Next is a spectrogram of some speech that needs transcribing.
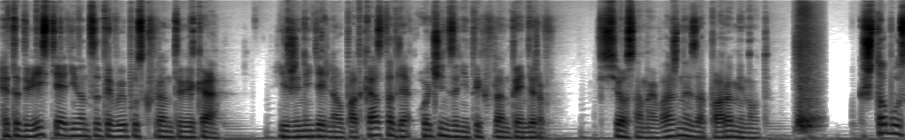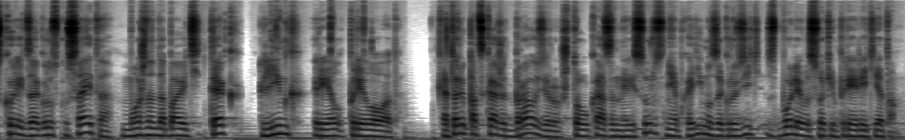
Это 211 выпуск «Фронтовика» еженедельного подкаста для очень занятых фронтендеров. Все самое важное за пару минут. Чтобы ускорить загрузку сайта, можно добавить тег link rel preload, который подскажет браузеру, что указанный ресурс необходимо загрузить с более высоким приоритетом.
